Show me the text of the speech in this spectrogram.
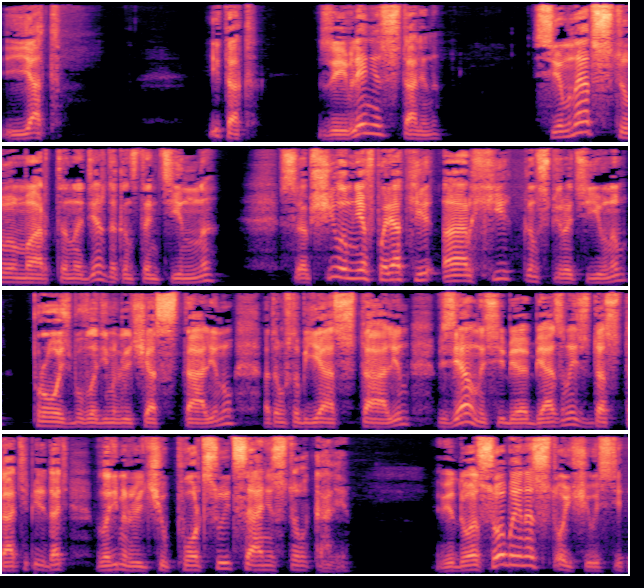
Яд. Итак, заявление Сталина. 17 марта Надежда Константиновна сообщила мне в порядке архи конспиративном просьбу Владимира Ильича Сталину о том, чтобы я, Сталин, взял на себя обязанность достать и передать Владимиру Ильичу порцию цианистого калия. Ввиду особой настойчивости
